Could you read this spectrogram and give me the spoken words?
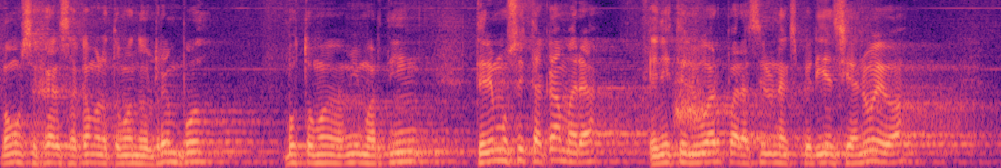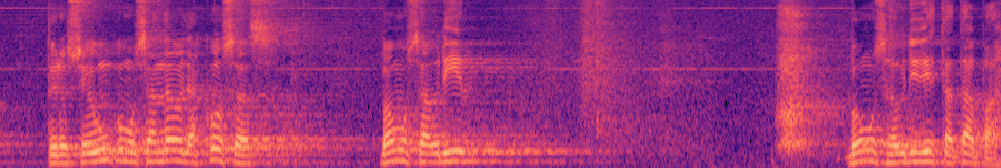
Vamos a dejar esa cámara tomando el REMPOD. Vos tomame a mí, Martín. Tenemos esta cámara en este lugar para hacer una experiencia nueva. Pero según cómo se han dado las cosas, vamos a abrir. Vamos a abrir esta tapa.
